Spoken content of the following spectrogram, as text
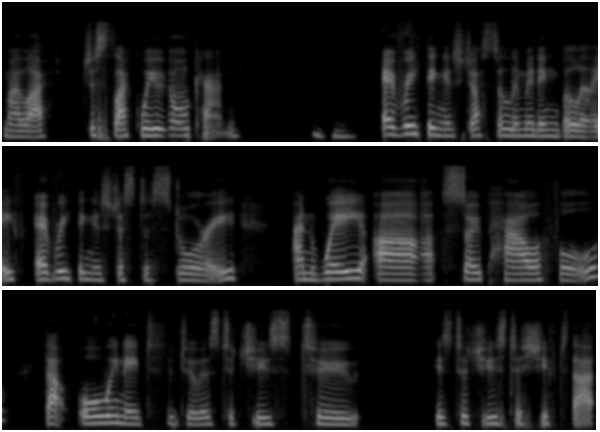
my life, just like we all can. Mm-hmm. Everything is just a limiting belief, everything is just a story. And we are so powerful that all we need to do is to choose to is to choose to shift that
